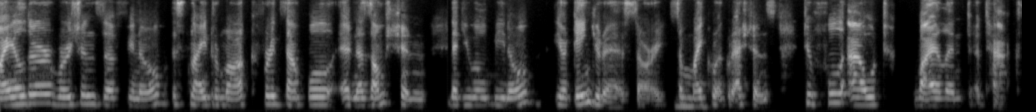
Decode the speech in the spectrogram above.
milder versions of you know the snide remark for example an assumption that you will be you know you're dangerous or some mm-hmm. microaggressions to full out violent attacks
